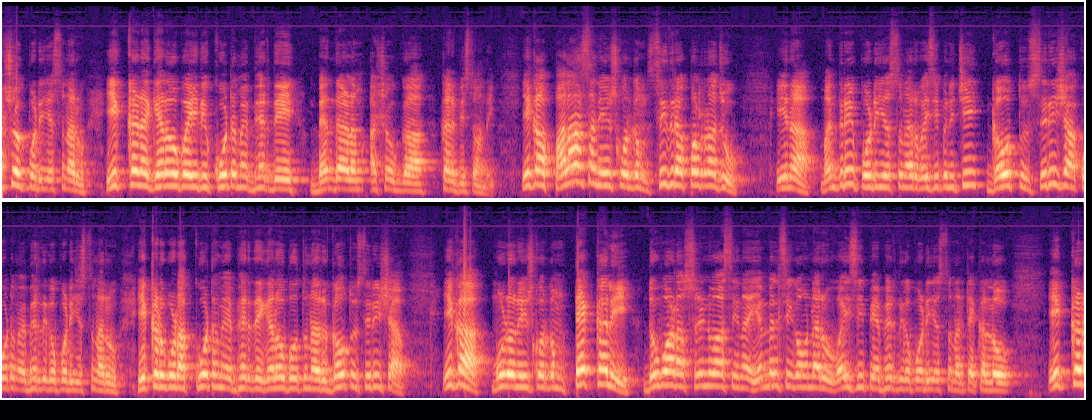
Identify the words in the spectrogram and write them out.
అశోక్ పోటీ చేస్తున్నారు. ఇక్కడ గెలవబోయేది కూటమి అభ్యర్థి బెందాళం అశోక్గా కనిపిస్తోంది. ఇక పలాస నియోజకవర్గం సిదిరప్పలరాజు ఈయన మంత్రి పోటీ చేస్తున్నారు వైసీపీ నుంచి. గౌతు శిరీష కూటమి అభ్యర్థిగా పోటీ చేస్తున్నారు. ఇక్కడ కూడా కూటమి అభ్యర్థి గెలవబోతున్నారు. గౌతు శిరీష ఇక మూడో నియోజకవర్గం టెక్కలి దువ్వాడ శ్రీనివాస్ ఈయన ఎమ్మెల్సీగా ఉన్నారు. వైసీపీ అభ్యర్థిగా పోటీ చేస్తున్నారు టెక్కల్లో. ఇక్కడ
